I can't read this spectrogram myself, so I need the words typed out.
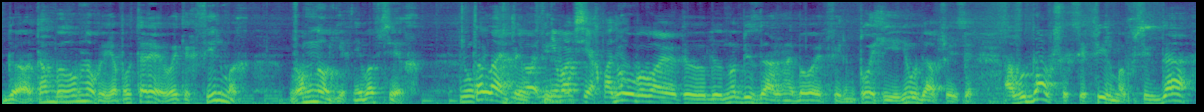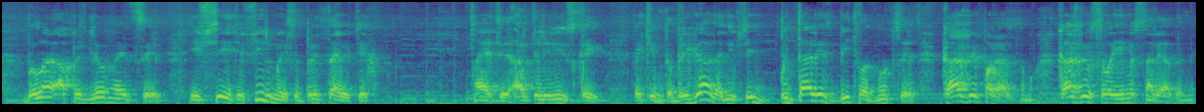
Да, там было много. Я повторяю, в этих фильмах, во многих, не во всех – ну, Талантливых не, не во всех, понятно. Ну, бывают, э, ну, бездарные бывают фильмы, плохие, неудавшиеся. А в удавшихся фильмах всегда была определенная цель. И все эти фильмы, если представить их, знаете, артиллерийской каким-то бригадой, они все пытались бить в одну цель. Каждый по-разному, каждый своими снарядами.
